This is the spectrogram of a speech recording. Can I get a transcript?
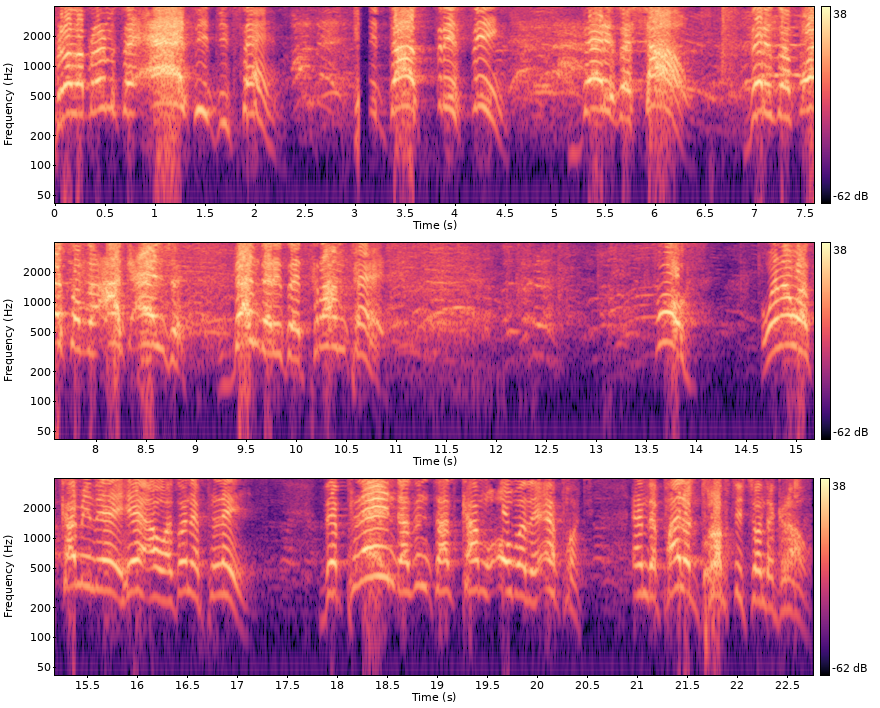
Brother Branham said, as he descends, he does three things. There is a shout. There is a voice of the archangel. Then there is a trumpet. Folks, when I was coming there here, I was on a plane. The plane doesn't just come over the airport and the pilot drops it on the ground.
